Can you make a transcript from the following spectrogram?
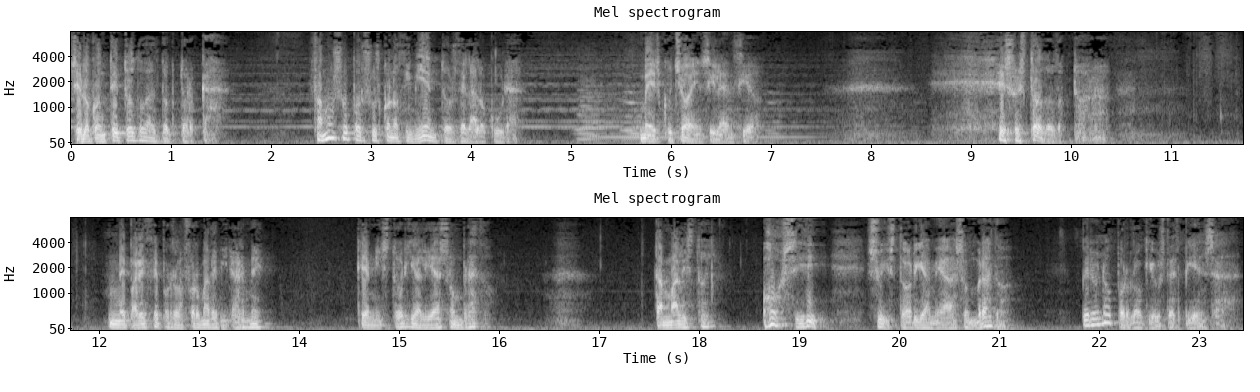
Se lo conté todo al doctor K, famoso por sus conocimientos de la locura. Me escuchó en silencio. Eso es todo, doctor. Me parece por la forma de mirarme que mi historia le ha asombrado. ¿Tan mal estoy? Oh, sí, su historia me ha asombrado. Pero no por lo que usted piensa.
